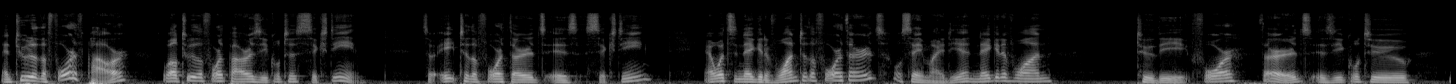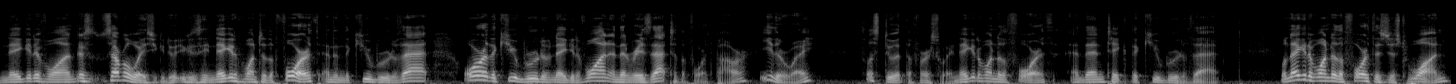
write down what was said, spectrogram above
And 2 to the fourth power, well, 2 to the fourth power is equal to 16. So 8 to the 4 thirds is 16. And what's negative 1 to the 4 thirds? Well, same idea. Negative 1 to the 4 thirds is equal to negative 1. There's several ways you could do it. You could say negative 1 to the fourth, and then the cube root of that, or the cube root of negative 1, and then raise that to the fourth power. Either way. So let's do it the first way. Negative 1 to the fourth, and then take the cube root of that. Well, negative 1 to the fourth is just 1.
